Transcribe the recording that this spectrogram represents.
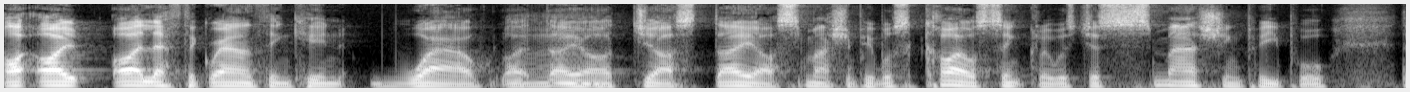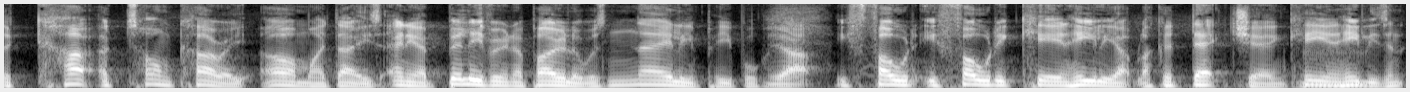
I, I, I left the ground thinking, wow, like they Mm. are just they are smashing people. Kyle Sinckler was just smashing people. The uh, Tom Curry, oh my days. Anyway, Billy Vunipola was nailing people. Yeah. he folded he folded Cian Healy up like a deck chair, and Mm. Cian Healy's an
